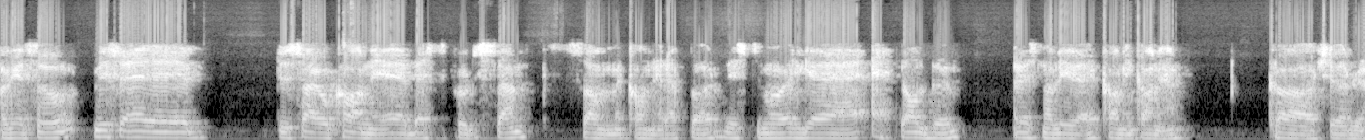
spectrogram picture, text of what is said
Ok, så hvis jeg, Du sier jo Kani er best produsent sammen med Kani rapper. Hvis du må velge ett album resten av livet, Kani Kani, hva kjører du?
